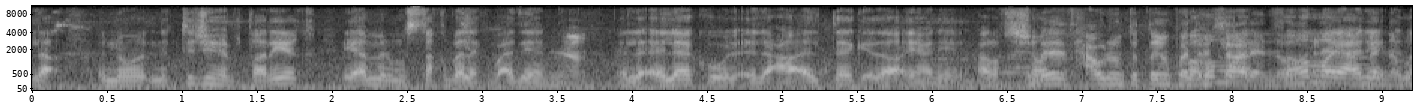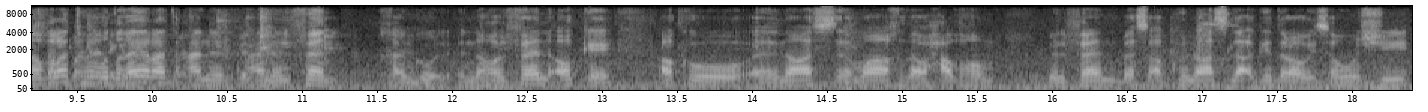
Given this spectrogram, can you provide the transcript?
لا إنه نتجه بطريق يأمن مستقبلك بعدين. نعم. لك ولعائلتك إذا يعني عرفت شلون؟ بدأت تحاولون تعطيهم فد رساله إنه فهم يعني نظرتهم تغيرت عن بالفن. عن الفن خلينا نقول. إنه الفن okay أكو ناس ما أخذوا حظهم بالفن بس أكو ناس لا قدروا يسوون شيء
